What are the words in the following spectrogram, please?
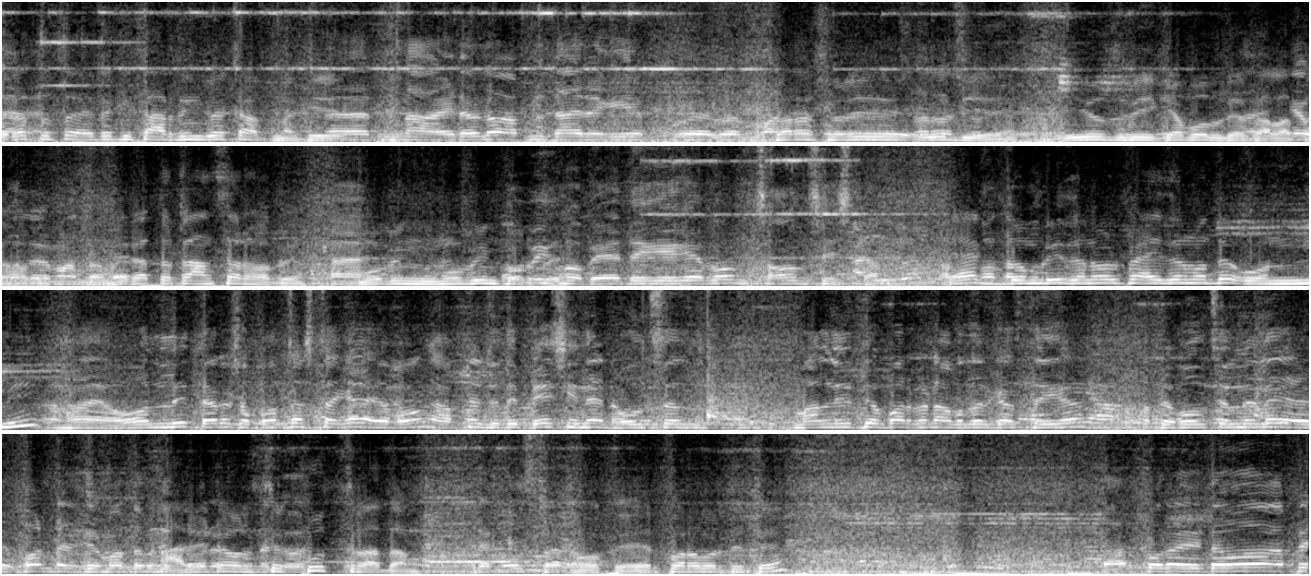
এটা তো এটা কি চার্জিং ব্যাকআপ নাকি? না এটা হলো আপনি ডাইরেক্ট সরাসরি ই দিয়ে ইউএসবি কেবল দিয়ে হ্যাঁ, চালাতে হবে। এটা তো ট্রান্সফার হবে। হ্যাঁ। মুভিং মুভিং করবে। হবে এদিকে এবং সাউন্ড সিস্টেম একদম রিজনেবল প্রাইসের মধ্যে অনলি হ্যাঁ অনলি তেরোশো পঞ্চাশ টাকা এবং আপনি যদি বেশি নেন হোলসেল মাল নিতে পারবেন আমাদের কাছ থেকে। আপনি হোলসেল নিলে কন্ট্রাক্টের মাধ্যমে আর এটা হচ্ছে খুচরা দাম। এটা খুচরা ওকে এর পরবর্তীতে? তারপরে এটাও আপনি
